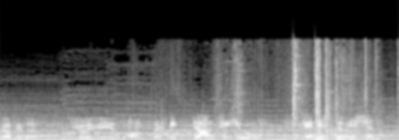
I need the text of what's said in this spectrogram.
Copy that. UAV is on station. It's down to you. Finish the mission.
